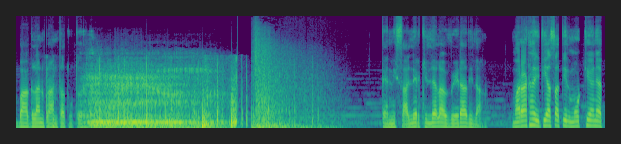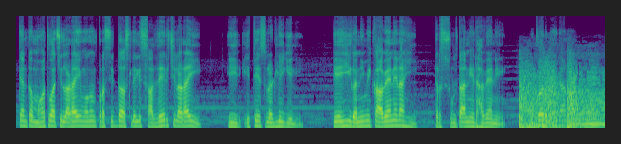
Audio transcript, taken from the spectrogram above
बागलान प्रांतात उतरलं. त्यांनी साल्हेर किल्ल्याला वेढा दिला. मराठा इतिहासातील मोठी आणि अत्यंत महत्त्वाची लढाई म्हणून प्रसिद्ध असलेली साल्हेरची लढाई ही येथेच लढली गेली. तेही गनिमी काव्याने नाही तर सुलतानी ढाव्याने. उघड मैदान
